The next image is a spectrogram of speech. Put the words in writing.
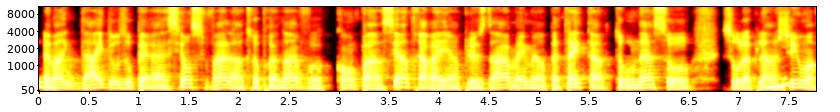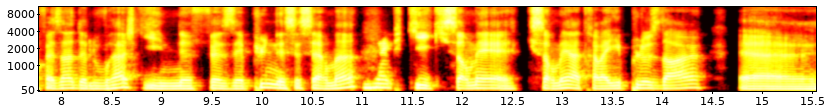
le manque d'aide aux opérations. Souvent, l'entrepreneur va compenser en travaillant plus d'heures, même peut-être en tournant sur, sur le plancher ou en faisant de l'ouvrage qu'il ne faisait plus nécessairement, puis qui, qui, se remet, qui se remet à travailler plus d'heures. Euh,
